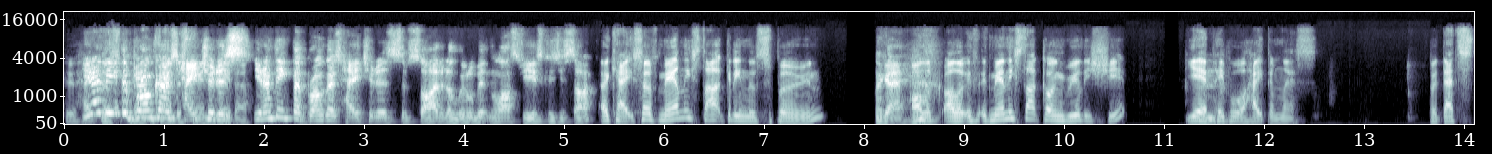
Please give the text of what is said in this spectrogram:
who hate You don't think the Broncos hatred it is? either. You don't think the Broncos hatred has subsided a little bit in the last few years because you suck? Okay, so if Manly start getting the spoon, Okay. I'll, I'll, if, if Manly start going really shit, yeah, Hmm. people will hate them less. But that's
